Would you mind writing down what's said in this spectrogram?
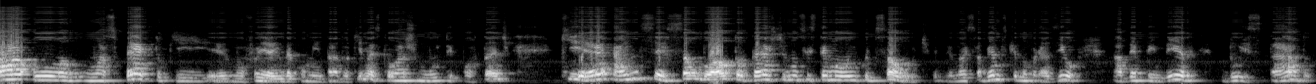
há um, um, aspecto que não foi ainda comentado aqui, mas que eu acho muito importante, que é a inserção do autoteste no Sistema Único de Saúde. Dizer, nós sabemos que no Brasil, a depender do Estado,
